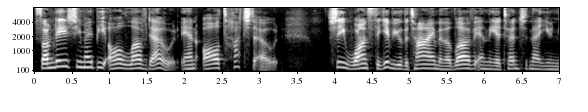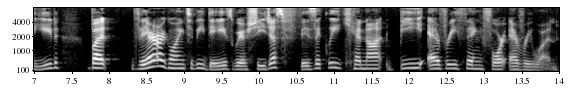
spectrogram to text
Some days she might be all loved out and all touched out. She wants to give you the time and the love and the attention that you need, but there are going to be days where she just physically cannot be everything for everyone.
